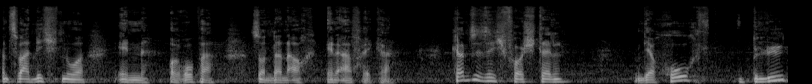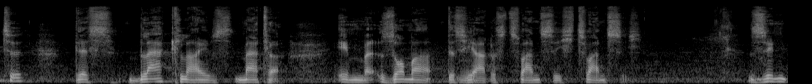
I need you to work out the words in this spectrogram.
Und zwar nicht nur in Europa, sondern auch in Afrika. Können Sie sich vorstellen, in der Hochblüte des Black Lives Matter im Sommer des Jahres 2020 sind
